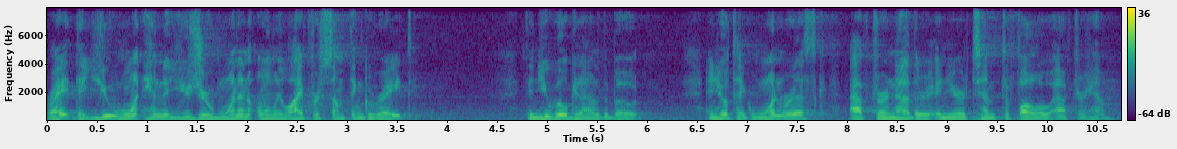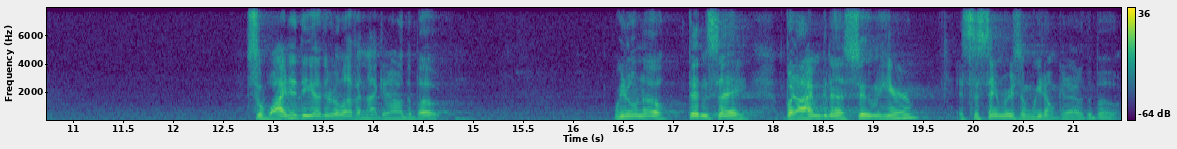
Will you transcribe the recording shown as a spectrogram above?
right? That you want Him to use your one and only life for something great, then you will get out of the boat. And you'll take one risk after another in your attempt to follow after Him. So, why did the other 11 not get out of the boat? We don't know. Doesn't say. But I'm going to assume here it's the same reason we don't get out of the boat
